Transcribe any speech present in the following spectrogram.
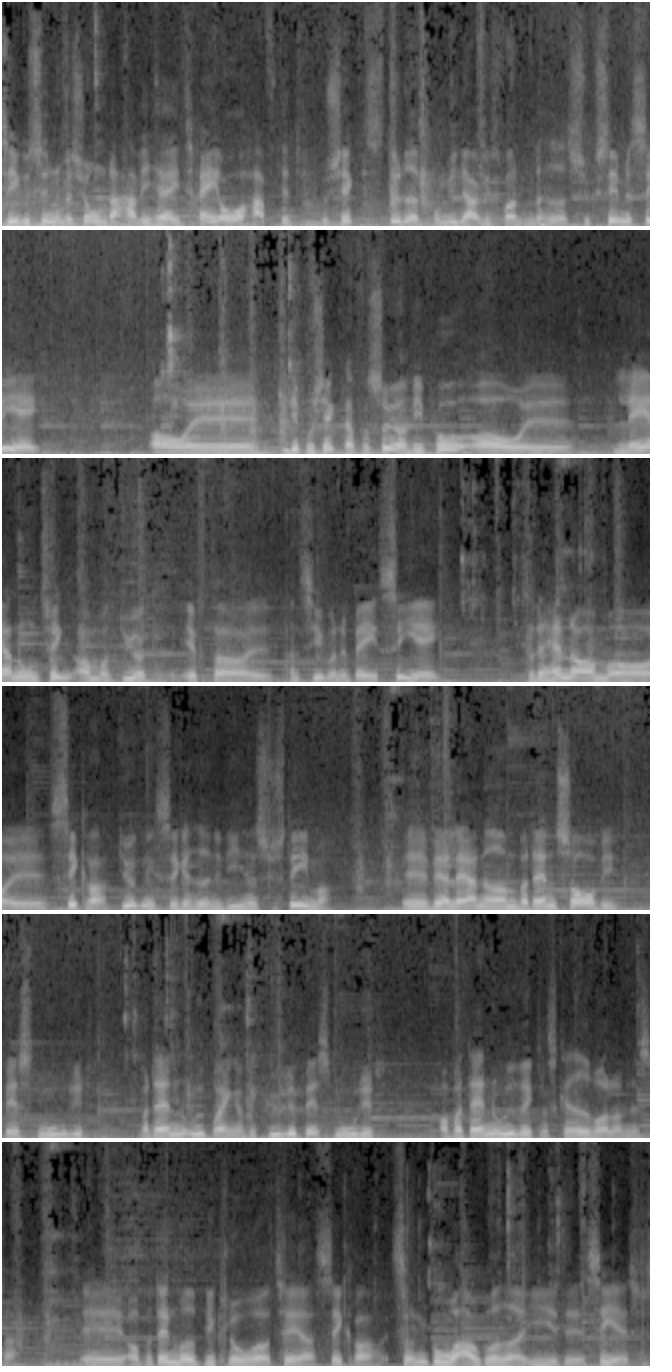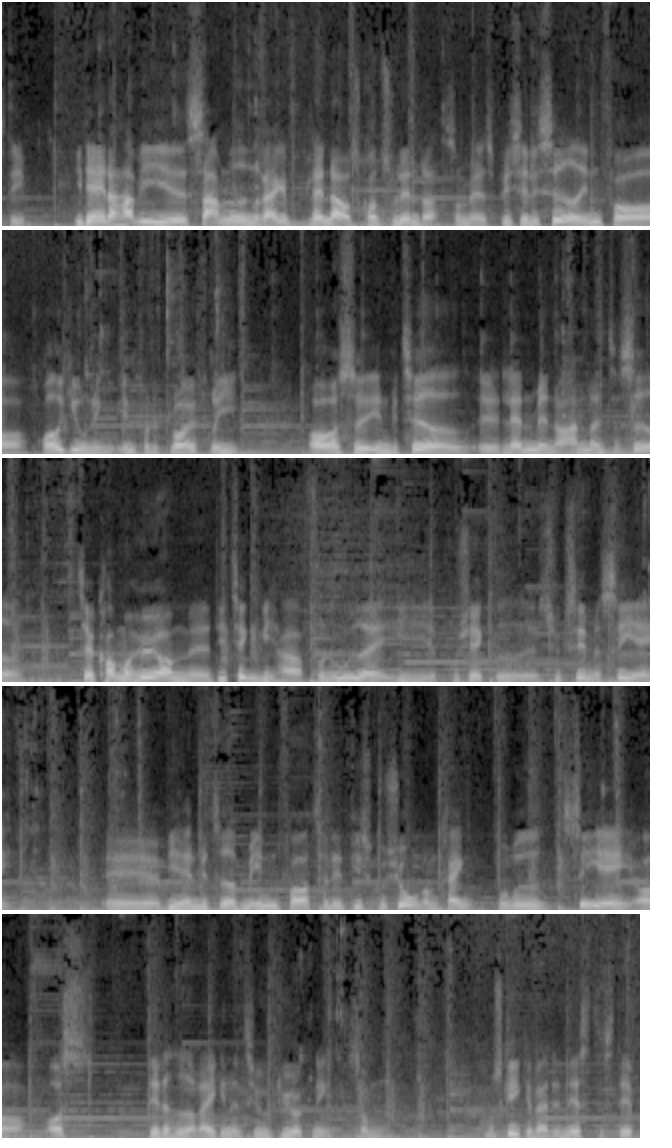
Sigus Innovation, der har vi her i tre år haft et projekt støttet af Promilleafgiftsfonden, der hedder Succes med CA. Og øh, i det projekt, der forsøger vi på at øh, lære nogle ting om at dyrke efter øh, principperne bag CA. Så det handler om at øh, sikre dyrkningssikkerheden i de her systemer, øh, ved at lære noget om, hvordan sår vi bedst muligt, hvordan udbringer vi gylde bedst muligt, og hvordan udvikler skadevolderne sig. Øh, og på den måde blive klogere til at sikre sådan gode afgrøder i et øh, CA-system. I dag der har vi øh, samlet en række planteavlskonsulenter, som er specialiseret inden for rådgivning inden for det pløjefrie, og også inviteret øh, landmænd og andre interesserede til at komme og høre om øh, de ting, vi har fundet ud af i projektet øh, Succes med CA. Øh, vi har inviteret dem indenfor til lidt diskussion omkring både CA og også det, der hedder regenerativ dyrkning, som måske kan være det næste step.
